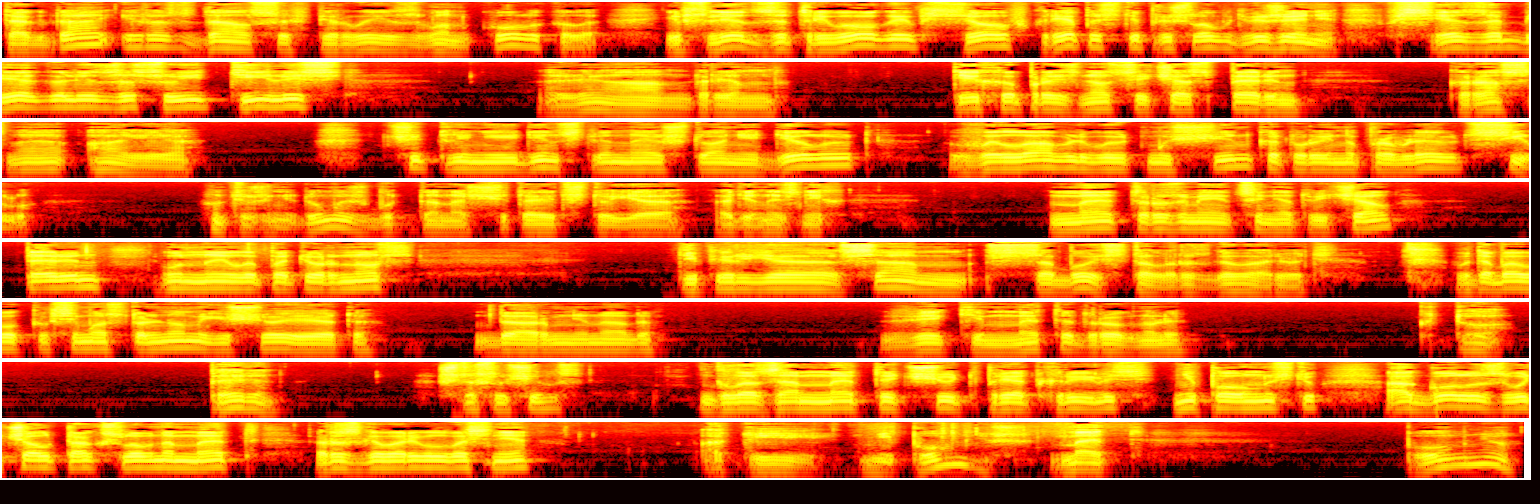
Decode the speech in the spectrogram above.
Тогда и раздался впервые звон колокола, и вслед за тревогой все в крепости пришло в движение. Все забегали, засуетились. «Леандрин», — тихо произнес сейчас Перин, — «красная Айя» чуть ли не единственное, что они делают, вылавливают мужчин, которые направляют силу. Ну, ты же не думаешь, будто она считает, что я один из них? Мэтт, разумеется, не отвечал. Террин уныло потер нос. Теперь я сам с собой стал разговаривать. Вдобавок ко всему остальному еще и это. Даром не надо. Веки Мэтта дрогнули. «Кто?» Перин? Что случилось? Глаза Мэтта чуть приоткрылись, не полностью, а голос звучал так, словно Мэтт разговаривал во сне. — А ты не помнишь, Мэтт? — Помню.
